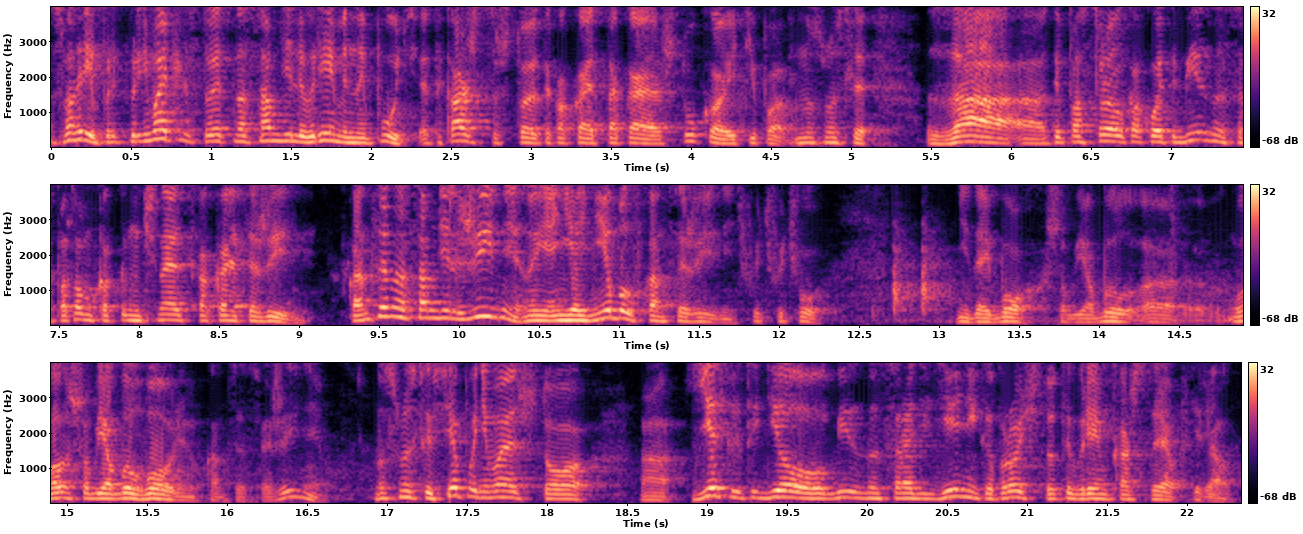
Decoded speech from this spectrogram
Смотри, предпринимательство это на самом деле временный путь. Это кажется, что это какая-то такая штука, и типа, ну, в смысле, за а, ты построил какой-то бизнес, а потом как начинается какая-то жизнь. В конце, на самом деле, жизни, ну, я, я не был в конце жизни, тьфу-тьфу-тьфу, не дай бог, чтобы я был, э, главное, чтобы я был вовремя в конце своей жизни. Ну, в смысле, все понимают, что а, если ты делал бизнес ради денег и прочее, то ты время, кажется, зря потерял.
